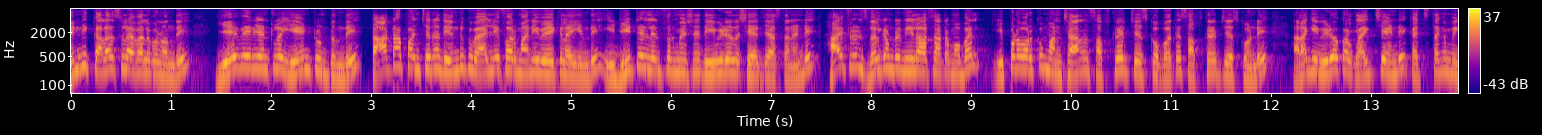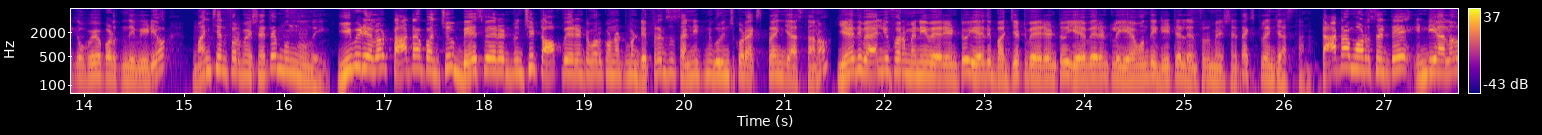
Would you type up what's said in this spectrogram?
ఎన్ని కలర్స్లో అవైలబుల్ ఉంది? ఏ వేరియంట్లో ఏంటి ఉంటుంది? టాటా పంచ్ అనేది ఎందుకు వాల్యూ ఫర్ మనీ వెహికల్ అయ్యింది? ఈ డీటెయిల్ ఇన్ఫర్మేషన్ అయితే ఈ వీడియోలో షేర్ చేస్తానండి. Hi friends welcome to Neelars automobile ఇప్పటి వరకు మన ఛానల్ సబ్స్క్రైబ్ చేసుకోకపోతే సబ్స్క్రైబ్ చేసుకోండి. అలాగే వీడియో ఒక లైక్ చేయండి. ఖచ్చితంగా మీకు ఉపయోగపడుతుంది వీడియో. మంచి ఇన్ఫర్మేషన్ అయితే ముందుంది. ఈ వీడియోలో టాటా పంచ్ బేస్ వేరియంట్ నుంచి టాప్ వేరియంట్ వరకు ఉన్నటువంటి డిఫరెన్సెస్ అన్నింటిని గురించి కూడా ఎక్స్ప్లెయిన్ చేస్తాను. ఏది వాల్యూ ఫర్ మనీ వేరియంట్ ఏది బడ్జెట్ వేరియంట్ ఏ వేరియంట్లో ఏముంది? డీటెయిల్ ఇన్ఫర్మేషన్ అయితే ఎక్స్ప్లెయిన్ చేస్తాను. టాటా మోటార్స్ అంటే ఇండియాలో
